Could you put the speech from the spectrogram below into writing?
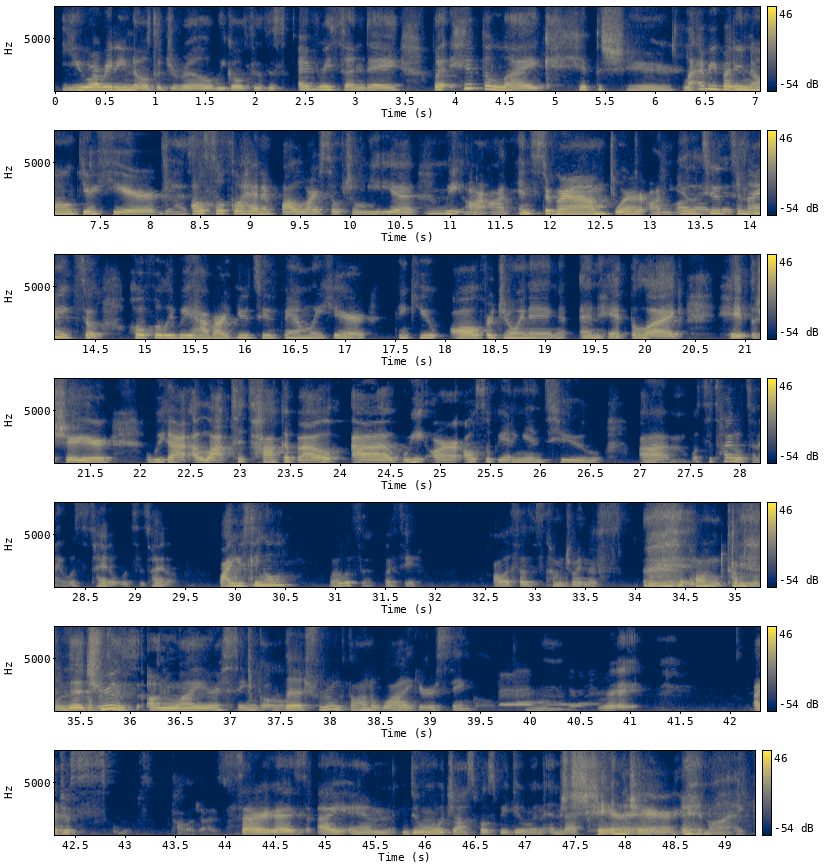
you already know the drill. We go through this every Sunday, but hit the like, hit the share. Let everybody know you're here. Yes. Also, go ahead and follow our social media. We Mhm. are on Instagram. We're on YouTube tonight. So, hopefully, we have our YouTube family here. Thank you all for joining and hit the like, hit the share. We got a lot to talk about. Uh, we are also getting into um, what's the title tonight? What's the title? What's the title? Why you single? What was it? Let's see. All it says is come join this. Come, come join the truth on why you're single. the truth on why you're single. Hmm. right. I just apologize. Sorry, guys. I am doing what y'all supposed to be doing, and that's Shit in the chair and like,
